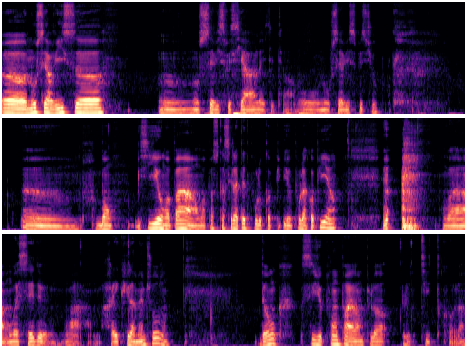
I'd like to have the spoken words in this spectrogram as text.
euh, nos services, euh, nos services spéciaux, etc. Nos, services spéciaux. bon, ici on va pas, on va pas se casser la tête pour la copie. Hein. On va, on va essayer de, on va réécrire la même chose. Donc, si je prends par exemple le titre là,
